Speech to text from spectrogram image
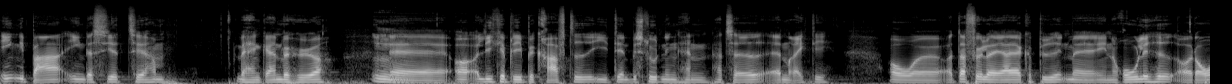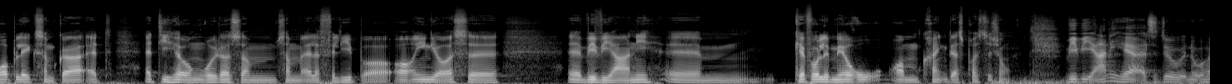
egentlig bare en, der siger til ham, hvad han gerne vil høre, mm. øh, og, og lige kan blive bekræftet i den beslutning, han har taget, er den rigtige. Og, øh, og der føler jeg, at jeg kan byde ind med en rolighed og et overblik, som gør, at, at de her unge rytter, som, som Alaphilippe og, og egentlig også øh, øh, Viviani, øh, kan få lidt mere ro omkring deres præstation. Viviani her, altså du, nu,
